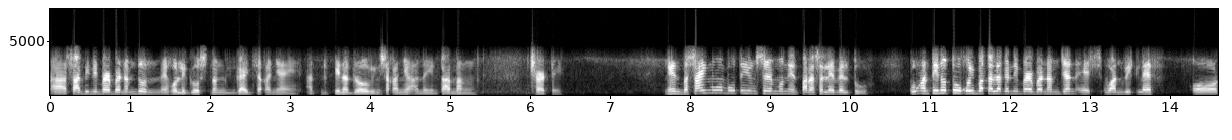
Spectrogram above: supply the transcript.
ah, sabi ni Barbanam dun, may Holy Ghost ng guide sa kanya eh. At pinadrawing sa kanya ano yung tamang chart eh. Ngayon, basahin mo mabuti yung sermon yan para sa level 2. Kung ang tinutukoy ba talaga ni Barbanam dyan is one week left or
